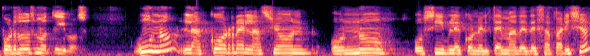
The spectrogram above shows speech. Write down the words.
por dos motivos. Uno, la correlación o no posible con el tema de desaparición.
